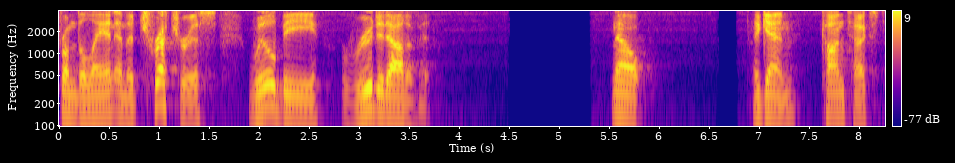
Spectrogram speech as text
from the land, and the treacherous will be rooted out of it. Now, again, context.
